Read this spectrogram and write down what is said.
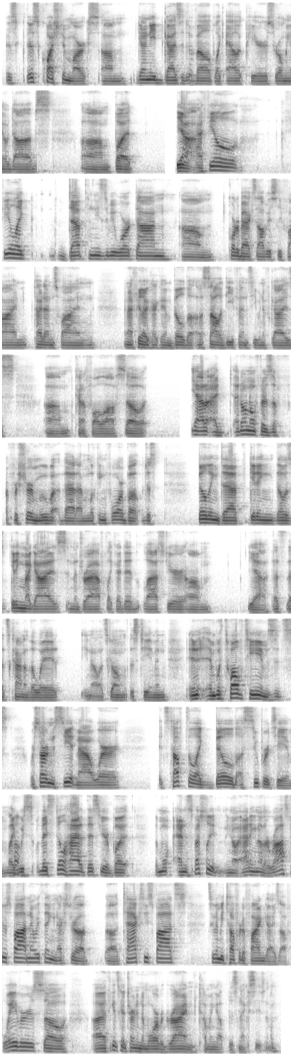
there's there's question marks. Um, gonna need guys to develop like Alec Pierce, Romeo Doubs, Um, but yeah, I feel feel like depth needs to be worked on. Um, quarterback's obviously fine, tight end's fine, and I feel like I can build a, a solid defense even if guys um, kind of fall off. So yeah, I I don't know if there's a, a for sure move that I'm looking for, but just building depth, getting those, getting my guys in the draft like I did last year. Um, yeah, that's that's kind of the way it, you know it's going with this team, and and and with 12 teams, it's we're starting to see it now where it's tough to like build a super team. Like huh. we they still had it this year, but the more and especially you know adding another roster spot and everything, and extra uh, taxi spots, it's going to be tougher to find guys off waivers. So uh, I think it's going to turn into more of a grind coming up this next season.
